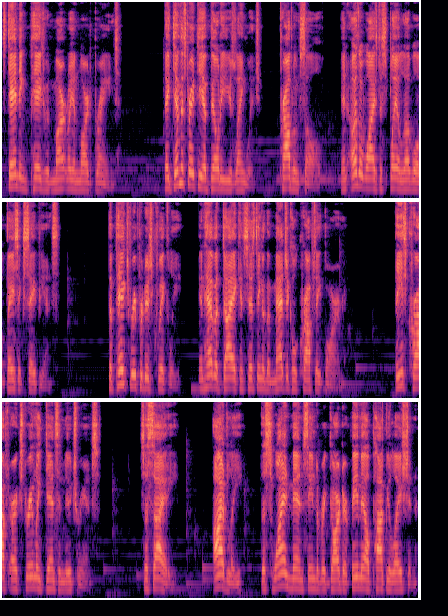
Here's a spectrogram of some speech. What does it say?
standing pigs with moderately enlarged brains. They demonstrate the ability to use language, problem-solve, and otherwise display a level of basic sapience. The pigs reproduce quickly, and have a diet consisting of the magical crops they farm. These crops are extremely dense in nutrients. Society Oddly, the swine men seem to regard their female population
